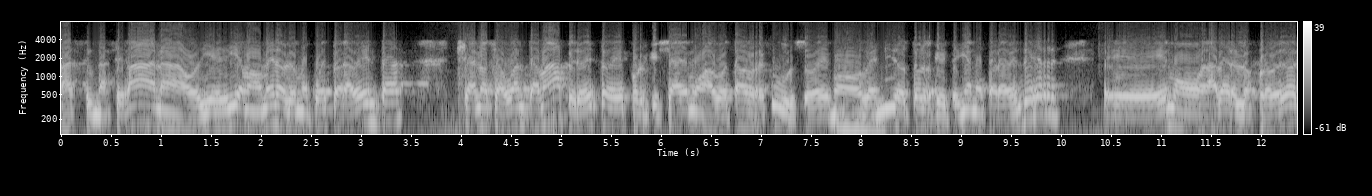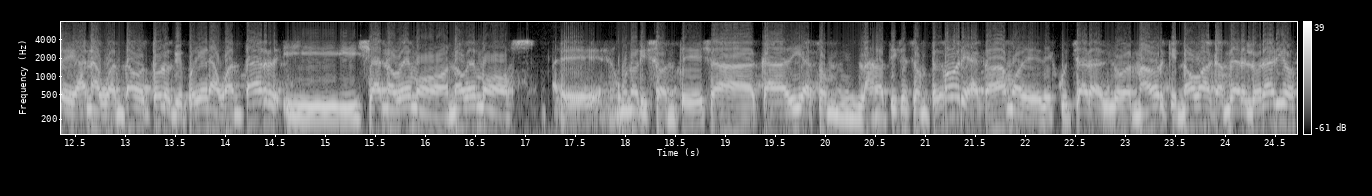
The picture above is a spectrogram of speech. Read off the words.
hace una semana o diez días más o menos lo hemos puesto a la venta, ya no se aguanta más, pero esto es porque ya hemos agotado recursos, hemos vendido todo lo que teníamos para vender, eh, hemos, a ver, los proveedores han aguantado todo lo que podían aguantar y ya no vemos, no vemos eh, un horizonte, ya cada día son las noticias son peores, acabamos de escuchar al gobernador que no va a cambiar el horario,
